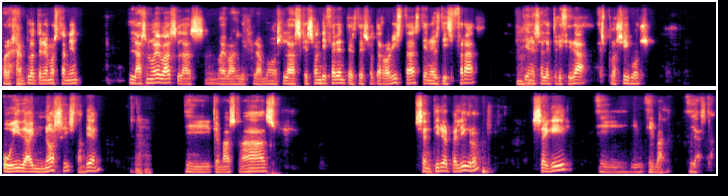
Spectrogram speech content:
Por ejemplo, tenemos también las nuevas, las nuevas, dijéramos, las que son diferentes de esos terroristas, tienes disfraz, tienes electricidad, explosivos, huida, hipnosis también. Y qué más, más. Sentir el peligro, seguir y, y vale, ya está.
